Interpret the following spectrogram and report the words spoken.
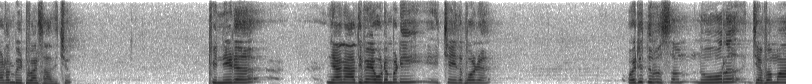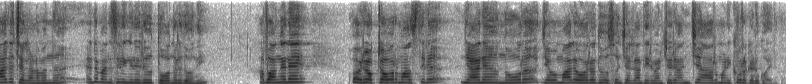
കടം വീട്ടുവാൻ സാധിച്ചു. പിന്നീട് ഞാൻ ആദ്യമേ ഉടമ്പടി ചെയ്തപ്പോൾ ഒരു ദിവസം നൂറ് ജപമാല ചെല്ലണമെന്ന് എന്റെ മനസ്സിൽ ഇങ്ങനെ ഒരു തോന്നൽ തോന്നി. അപ്പോൾ അങ്ങനെ ഒരു ഒക്ടോബർ മാസത്തിൽ ഞാൻ നൂറ് ജപമാല ഓരോ ദിവസവും ചെല്ലാൻ തീരുമാനിച്ചു. ഒരു അഞ്ച് ആറ് മണിക്കൂറൊക്കെ എടുക്കുമായിരുന്നു.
